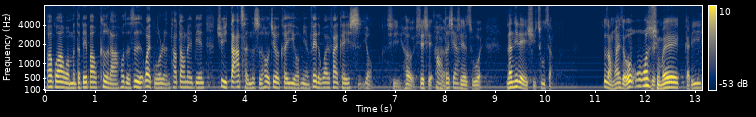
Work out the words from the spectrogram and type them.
包括我们的背包客啦，或者是外国人，他到那边去搭乘的时候，就可以有免费的 WiFi 可以使用。是，好，谢谢。好，多谢。谢谢诸位。咱迄个许处长，处长，歹势，我我我想要甲你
